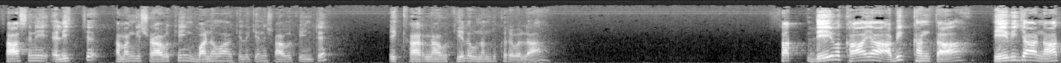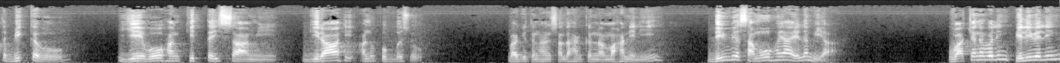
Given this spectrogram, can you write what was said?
ශාසනයේ ඇලිච්ච තමන්ගේ ශ්‍රාවකයන් බණවා කියලා කියන්නේ ශ්‍රාවකයින්ට ඒ කාරණාව කියලා උනන්දු කරවලා සත් දේව කායා අභික්ඛන්තා තේවිජා නාත භික්කවෝ යේ වෝහං කිත්ත ඉස්සාමි ගිරාහි අනුපුබ්බසෝ. භාග්‍යතුන් වහන්සේ සඳහන් කරනවා මහණෙනි දිව්‍ය සමූහයා එළඹියා. වචන වලින් පිළිවෙලින්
